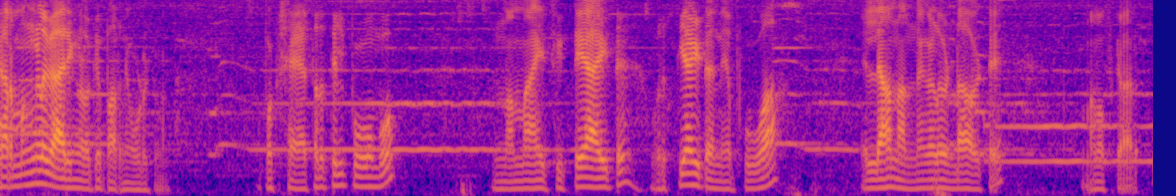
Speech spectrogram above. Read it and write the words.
കർമ്മങ്ങൾ കാര്യങ്ങളൊക്കെ പറഞ്ഞു കൊടുക്കുന്നത്. അപ്പോൾ ക്ഷേത്രത്തിൽ പോകുമ്പോൾ നന്നായി ചിട്ടയായിട്ട് വൃത്തിയായിട്ട് തന്നെ പോവുക. എല്ലാ നന്മകളും ഉണ്ടാവട്ടെ. നമസ്കാരം.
